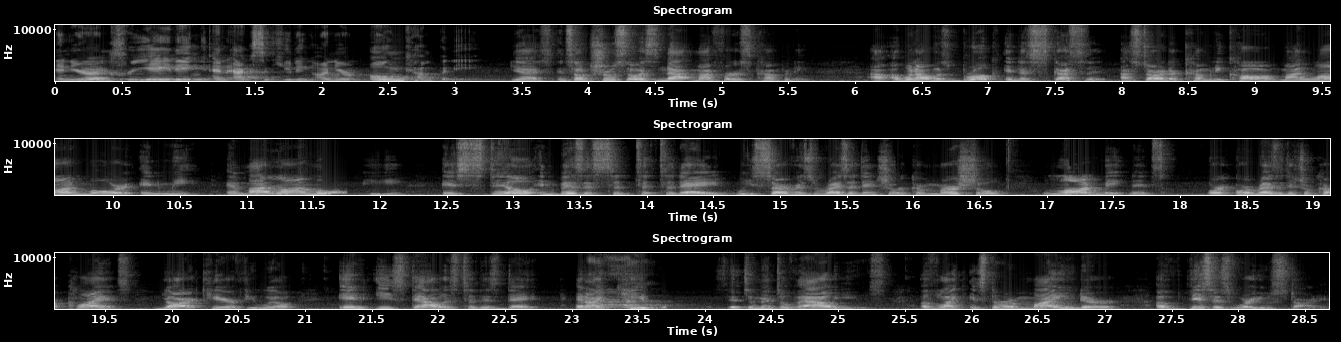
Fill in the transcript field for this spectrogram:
and you're yes. creating and executing on your own company. Yes. And so Truso is not my first company. I, when I was broke and disgusted, I started a company called My Lawnmower and Me. And My mm. Lawnmower and Me is still in business to, to, today. We service residential and commercial lawn maintenance or, or residential clients, yard care, if you will, in East Dallas to this day. And I keep sentimental values of like, it's the reminder of this is where you started.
